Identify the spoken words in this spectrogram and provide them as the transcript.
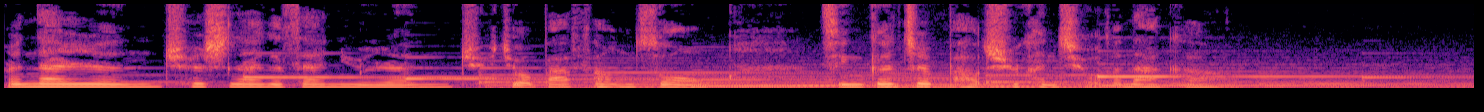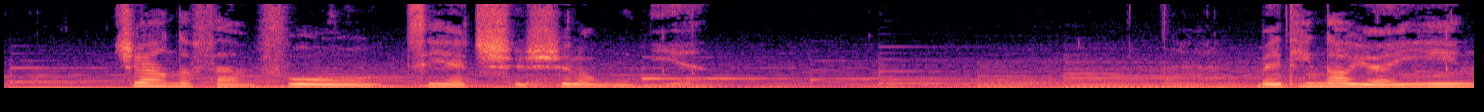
而男人却是那个在女人去酒吧放纵，紧跟着跑去恳求的那个。这样的反复，竟也持续了五年。没听到原因，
